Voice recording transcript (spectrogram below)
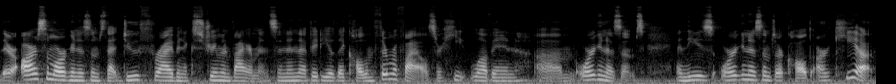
there are some organisms that do thrive in extreme environments, and in that video they call them thermophiles or heat-loving um, organisms. And these organisms are called archaea.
